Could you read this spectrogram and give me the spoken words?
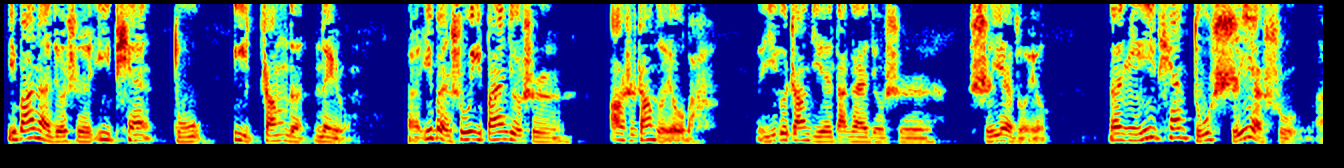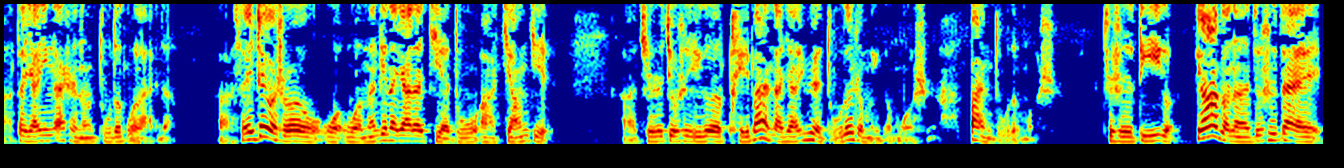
一般呢，就是一天读一章的内容，呃，一本书一般就是二十章左右吧，一个章节大概就是十页左右。那你一天读十页书啊，大家应该是能读得过来的啊。所以这个时候，我我们跟大家的解读啊、讲解啊，其实就是一个陪伴大家阅读的这么一个模式啊，伴读的模式。这是第一个，第二个呢，就是在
